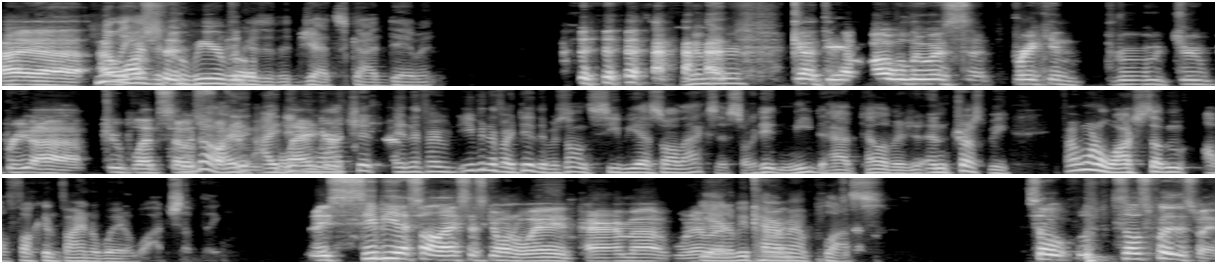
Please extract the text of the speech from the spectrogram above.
I uh, He I only has watched a it. career because of the Jets, god damn it. Remember? Goddamn, Mo Lewis uh, breaking Drew Drew uh, Drew Bledsoe's But no, I, I didn't watch it. And if I even if I did, it was on CBS All Access, so I didn't need to have television. And trust me, if I want to watch something, I'll fucking find a way to watch something. Is CBS All Access going away and Paramount, whatever. yeah, it'll be Paramount Plus. So, so let's put it this way.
